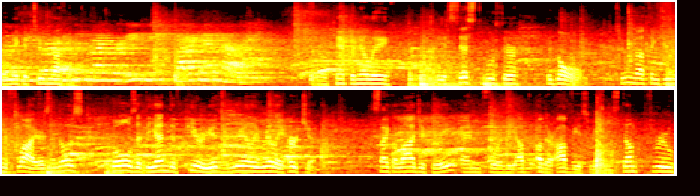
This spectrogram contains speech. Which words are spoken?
they make it 2 nothing. So Campanile, the assist, Muther, the goal. 2 nothing Junior Flyers, and those goals at the end of periods really, really hurt you psychologically and for the other obvious reasons. Dumped through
